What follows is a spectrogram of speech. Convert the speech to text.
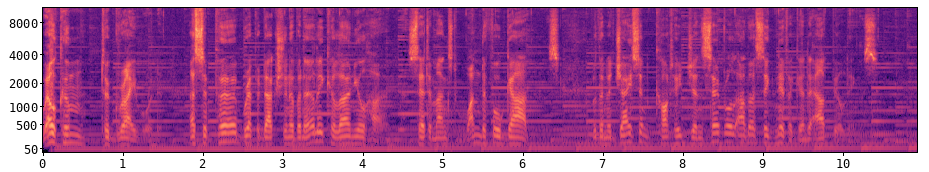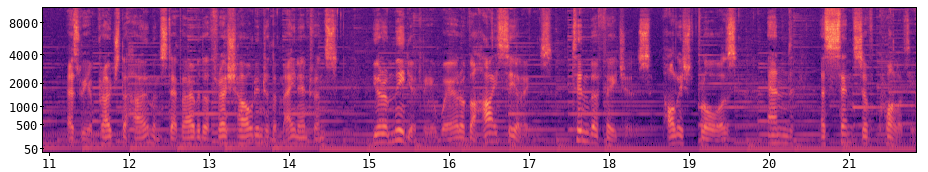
Welcome to Greywood, a superb reproduction of an early colonial home set amongst wonderful gardens with an adjacent cottage and several other significant outbuildings. As we approach the home and step over the threshold into the main entrance, you're immediately aware of the high ceilings, timber features, polished floors, and a sense of quality.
